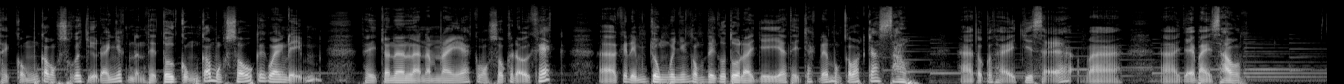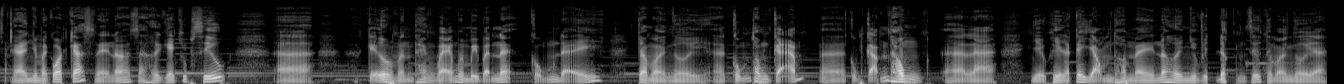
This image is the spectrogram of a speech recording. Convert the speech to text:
thì cũng có một số cái dự đoán nhất định. Thì tôi cũng có một số cái quan điểm thì cho nên là năm nay á có một số cái đổi khác. À, cái điểm chung của những công ty của tôi là gì á thì chắc đến một cái podcast sau à, tôi có thể chia sẻ và à, giải bài sau. À, nhưng mà cái podcast này nó sẽ hơi ghé chút xíu. À, kiểu mà mình than vãn mình bị bệnh á cũng để cho mọi người à, cũng thông cảm à, cũng cảm thông à, là nhiều khi là cái giọng hôm nay nó hơi như vịt đực một xíu thì mọi người à,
